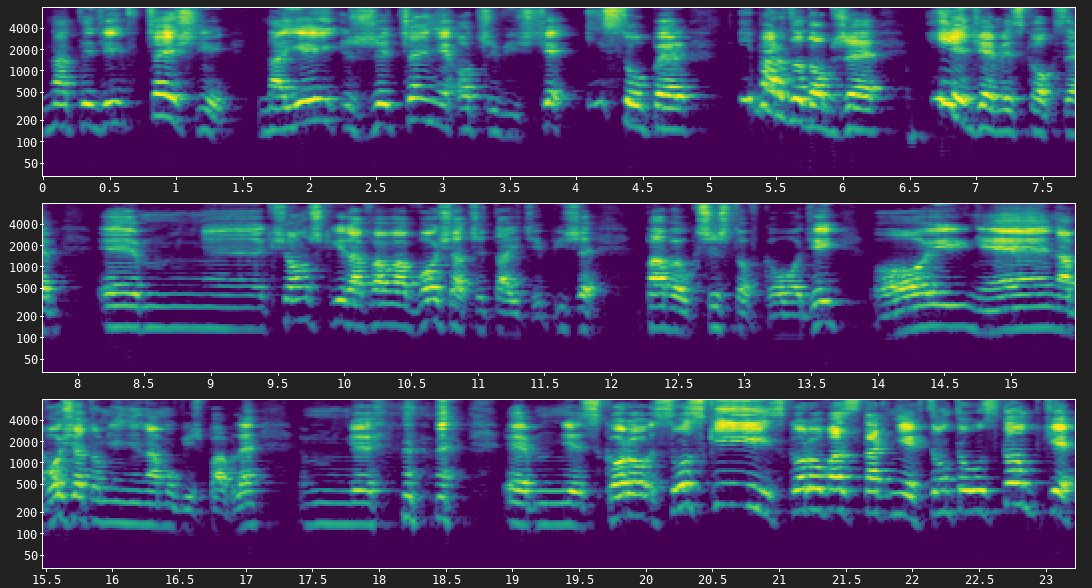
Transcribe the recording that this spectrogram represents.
na tydzień wcześniej. Na jej życzenie oczywiście i super, i bardzo dobrze, i jedziemy z koksem. Em, e, Książki Rafała Wosia czytajcie, pisze Paweł Krzysztof Kołodziej. Oj, nie, na Wosia to mnie nie namówisz, Pawle. Skoro, Suski, skoro was tak nie chcą, to ustąpcie,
